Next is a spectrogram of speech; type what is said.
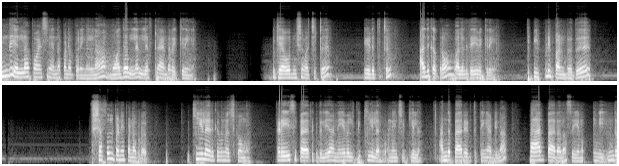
இந்த எல்லா பாயிண்ட்ஸ்லயும் என்ன பண்ண போறீங்கன்னா முதல்ல லெஃப்ட் ஹேண்டை வைக்கிறீங்க. ஓகே ஒரு நிமிஷம் வச்சுட்டு எடுத்துட்டு அதுக்கப்புறம் வலது கையை வைக்கிறீங்க. இப்ப இப்படி பண்றது ஷஃபிள் பண்ணி பண்ணக்கூடாது. கீழே இருக்குதுன்னு வச்சுக்கோங்க. கடைசி பேர் இருக்குது இல்லையா? நேவலுக்கு கீழே ஒன் இன்ச்சு கீழே. அந்த பேர் எடுத்துக்கிட்டீங்க அப்படின்னா பேர் பேராக தான் செய்யணும். நீங்கள் இந்த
